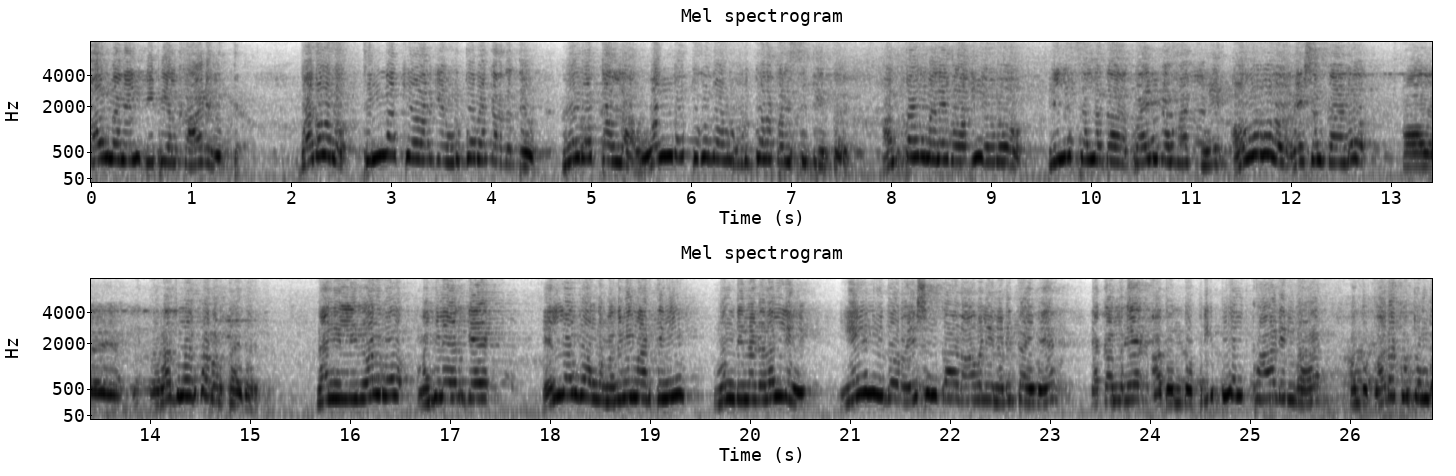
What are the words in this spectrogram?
ಅವ್ರ ಮನೆಯಲ್ಲಿ ಬಿ ಪಿ ಎಲ್ ಕಾರ್ಡ್ ಇರುತ್ತೆ. ಬಡವರು ತಿನ್ನಕ್ಕೆ ಅವ್ರಿಗೆ ಹುಡ್ಕೋಬೇಕಾಗತ್ತೆ ಮೂರೊತ್ತಲ್ಲ ಒಂದೊತ್ತಿಗೂ ಅವ್ರು ಹುಡ್ಕೊಳ್ಳೋ ಪರಿಸ್ಥಿತಿ ಇರ್ತಾರೆ ಅಂತವ್ರ ಮನೆಗೆ ಹೋಗಿ ಇವರು ಇಲ್ಲಿ ಸಲ್ಲದ ಕ್ವೈರಿಗಳು ಹಾಕಿ, ಅವರು ರೇಷನ್ ಕಾರ್ಡು ರದ್ದು ಮಾಡ್ತಾ ಬರ್ತಾ ಇದ್ದಾರೆ. ನಾನು ಇಲ್ಲಿರೋರು ಮಹಿಳೆಯರಿಗೆ ಎಲ್ಲರಿಗೂ ಒಂದು ಮನವಿ ಮಾಡ್ತೀನಿ. ಮುಂದಿನಗಳಲ್ಲಿ ಏನಿದು ರೇಷನ್ ಕಾರ್ಡ್ ಆವಳಿ ನಡೀತಾ ಇದೆ? ಯಾಕಂದ್ರೆ ಅದೊಂದು ಬಿ ಪಿ ಎಲ್ ಕಾರ್ಡ್ ಇಂದ ಒಂದು ಬಡ ಕುಟುಂಬ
